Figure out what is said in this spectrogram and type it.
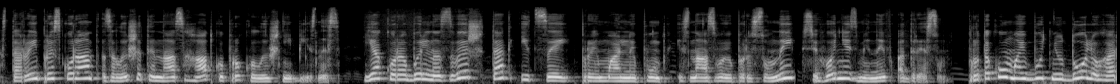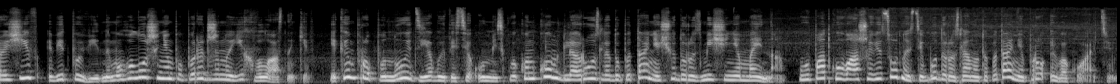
старий прескурант залишити на згадку про колишній бізнес. Як корабель назвеш, так і цей приймальний пункт із назвою Пересувний сьогодні змінив адресу. Про таку майбутню долю гаражів відповідним оголошенням попереджено їх власників, яким пропонують з'явитися у міськвиконком для розгляду питання щодо розміщення майна. У випадку вашої відсутності буде розглянуто питання про евакуацію.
